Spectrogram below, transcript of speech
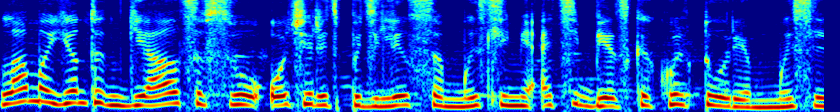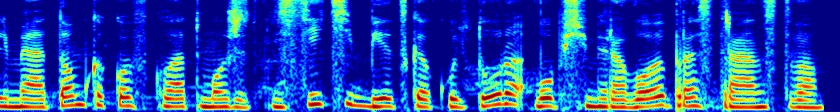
Лама Йонтен Гиалца, в свою очередь, поделился мыслями о тибетской культуре, мыслями о том, какой вклад может внести тибетская культура в общемировое пространство.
